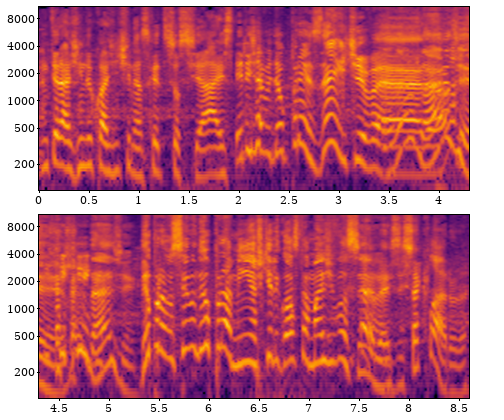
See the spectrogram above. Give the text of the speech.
interagindo com a gente nas redes sociais. Ele já me deu presente, velho. É verdade, é verdade. Deu pra você, não deu pra mim. Acho que ele gosta mais de você. É, né? mas isso é claro, né?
